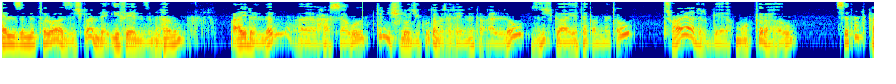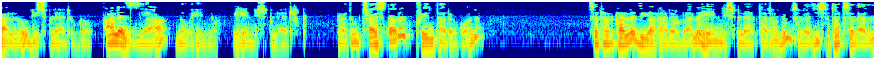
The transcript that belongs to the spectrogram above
else የምትለዋ እዚች ጋር እንደ if else ምናምን አይደለም። ሀሳቡ ትንሽ logic ኡ ተመሳሳይነት አለው። እዚች ጋር የተቀመጠው try አድርገህ ሞክረኸው ስህተት ካለው display አድርገው፣ አለዚያ ነው ይሄኛው ይሄን display አድርግ። ምክንያቱም try ስታደርግ print አድርጓለን። ስህተት ካለ እዚህ ጋር ታደርጋለህ። ይሄን display አታደርግም። ስለዚህ ስህተት ስላለ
